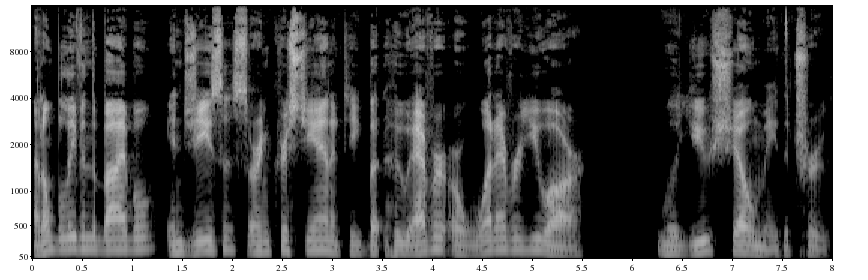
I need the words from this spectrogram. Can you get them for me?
I don't believe in the Bible, in Jesus, or in Christianity, but whoever or whatever you are, will you show me the truth?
